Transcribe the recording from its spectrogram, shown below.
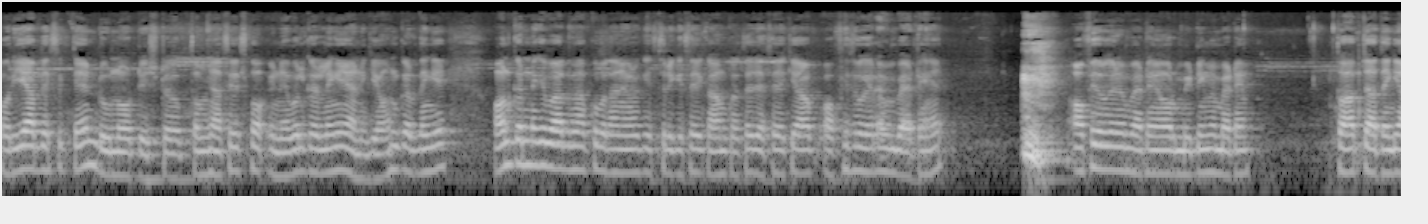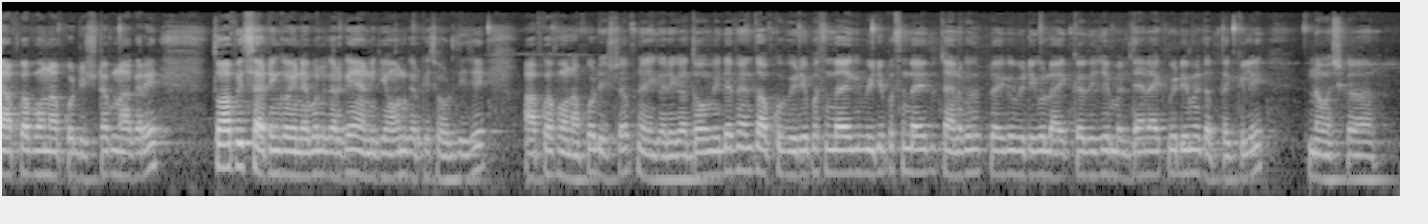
और ये आप देख सकते हैं डू नॉट डिस्टर्ब तो हम यहाँ से इसको इनेबल कर लेंगे, यानी कि ऑन कर देंगे। ऑन करने के बाद मैं आपको बताने वाला कि इस तरीके से ये काम करता है। जैसे कि आप ऑफ़िस वगैरह में बैठे हैं ऑफ़िस वगैरह में बैठे हैं और मीटिंग में बैठे हैं तो आप चाहते हैं कि आपका फ़ोन आपको डिस्टर्ब ना करे। तो आप इस सेटिंग को इनेबल करके, यानी कि ऑन करके छोड़ दीजिए। आपका फ़ोन आपको डिस्टर्ब नहीं करेगा। तो उम्मीद है फ्रेंड्स आपको वीडियो पसंद आएगी। वीडियो पसंद आई तो चैनल को सब्सक्राइब कर वीडियो को लाइक कर दीजिए। मिलते हैं नेक्स्ट वीडियो में, तब तक के लिए नमस्कार।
